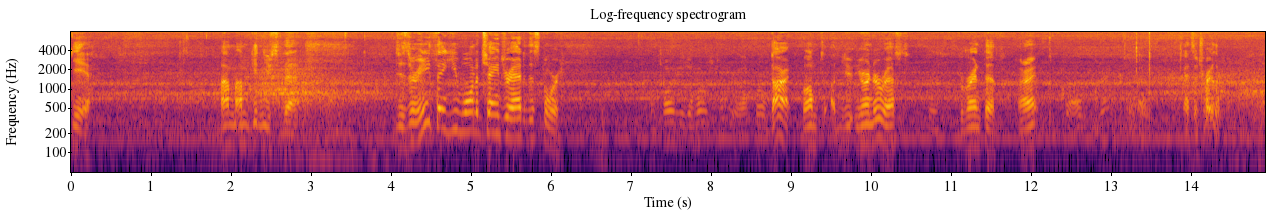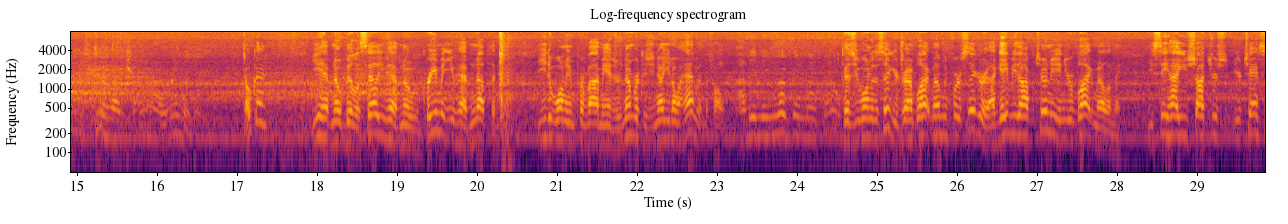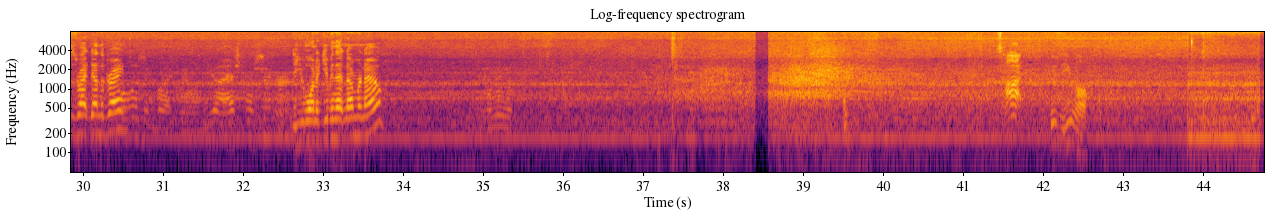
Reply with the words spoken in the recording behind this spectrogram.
Yeah. I'm, I'm getting used to that. Is there anything you want to change or add to this story? I told you the whole story. All right. Well, I'm you're under arrest. for grand theft. All right. That's a trailer. Still like trying to rented it. Okay. You have no bill of sale. You have no agreement. You have nothing. You don't want to even provide me Andrew's number because you know you don't have it in the phone. I didn't even look in my phone. Because you wanted a cigarette. You're trying to blackmail me for a cigarette. I gave you the opportunity and you were blackmailing me. You see how you shot your your chances right down the I drain? wasn't blackmailing you. I asked for a cigarette. Do you want to give me that number now? It's hot. Who's the U-Haul?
